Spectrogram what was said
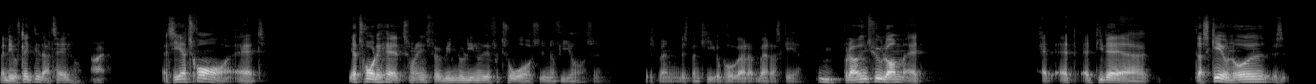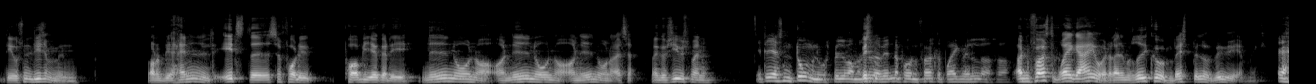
det er jo slet ikke det, der er tale om. Nej. Altså jeg tror, at jeg tror, det her transfervindue lige nu det er for to år siden og fire år siden, hvis man, hvis man kigger på, hvad der, hvad der sker. Mm. For der er jo ingen tvivl om, at, at, at, at de der, der sker jo noget, det er jo sådan ligesom, en, når der bliver handlet et sted, så får det, påvirker det nedenunder og nedenunder og nedenunder. Altså man kan jo sige, hvis man, Ja, det er sådan en domino-spil, hvor man Hvis- sidder og venter på, at den første brik vælter, og så... og den første brik er jo, at Real Madrid køber den bedste spiller ved VM. Ikke? Ja.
